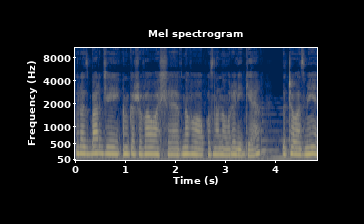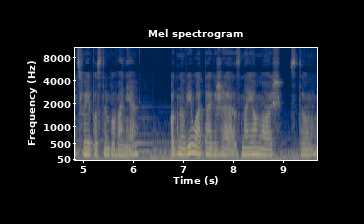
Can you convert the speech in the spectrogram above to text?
coraz bardziej angażowała się w nowo poznaną religię, zaczęła zmieniać swoje postępowanie. Odnowiła także znajomość z tą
